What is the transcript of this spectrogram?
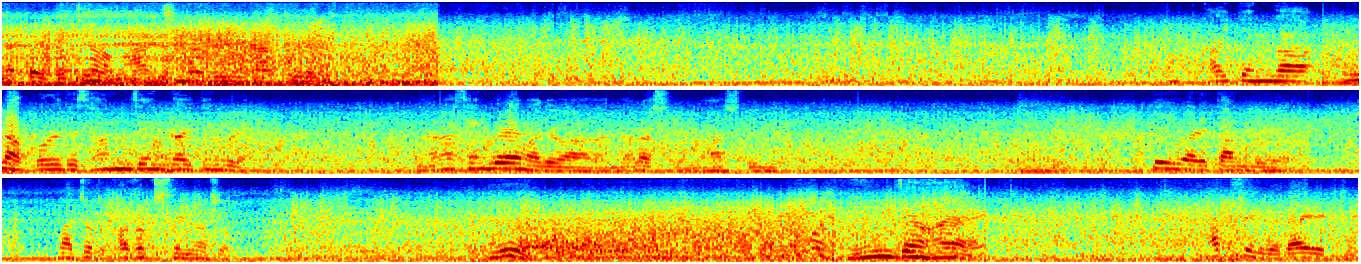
やっぱりこっちの方が街乗り楽回転が今これで3000回転ぐらい。7000ぐらいまでは鳴らして回していいよって言われたんでまあちょっと加速してみましょう。おお。全然速い。アクセルがダイレクトで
